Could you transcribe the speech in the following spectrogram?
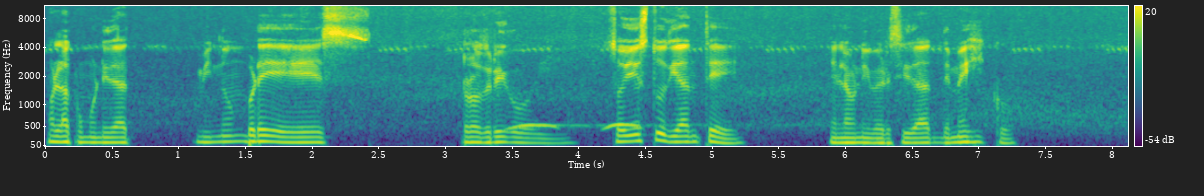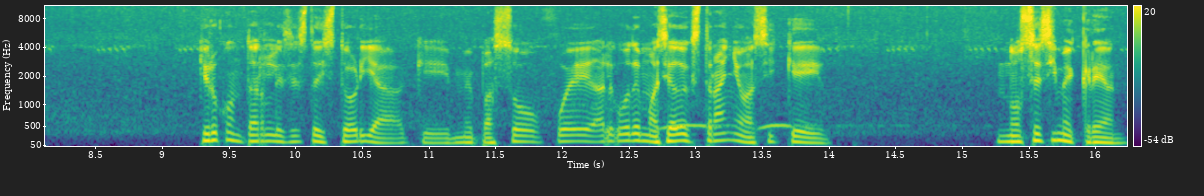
Hola comunidad, mi nombre es Rodrigo y soy estudiante en la Universidad de México. Quiero contarles esta historia que me pasó, fue algo demasiado extraño, así que no sé si me crean,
